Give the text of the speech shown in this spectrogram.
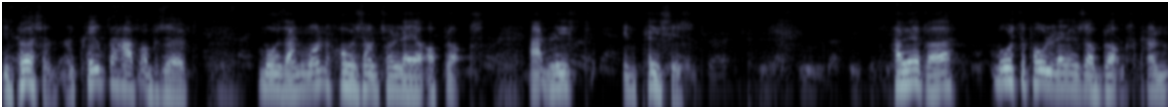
in person and claim to have observed more than one horizontal layer of blocks, at least in places. However, multiple layers of blocks can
